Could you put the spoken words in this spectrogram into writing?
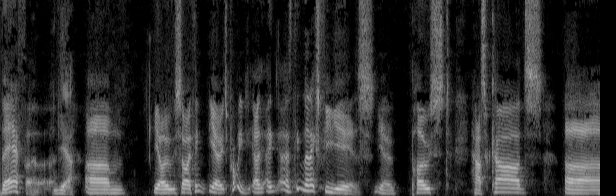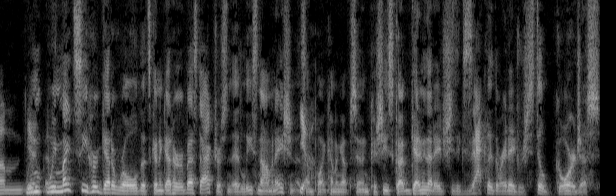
there for her. yeah. Um, you know, so I think, you know, it's probably, I, I, I think the next few years, you know, post House of Cards, um, you know, we, we might see her get a role that's going to get her best actress, at least nomination at Yeah. some point coming up soon, because she's getting that age. She's exactly the right age where she's still gorgeous,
